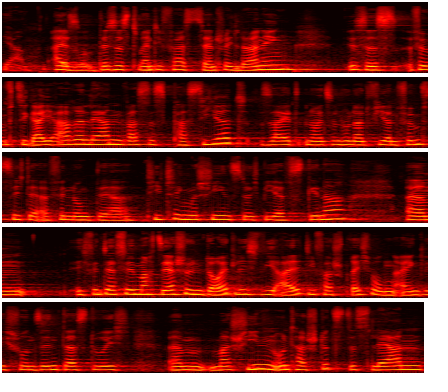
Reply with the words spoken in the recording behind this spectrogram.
Yeah, also this is 21st century learning. Ist es 50er Jahre Lernen, was ist passiert seit 1954, der Erfindung der Teaching Machines durch B.F. Skinner. Ähm, ich finde, der Film macht sehr schön deutlich, wie alt die Versprechungen eigentlich schon sind, dass durch ähm, maschinenunterstütztes Lernen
